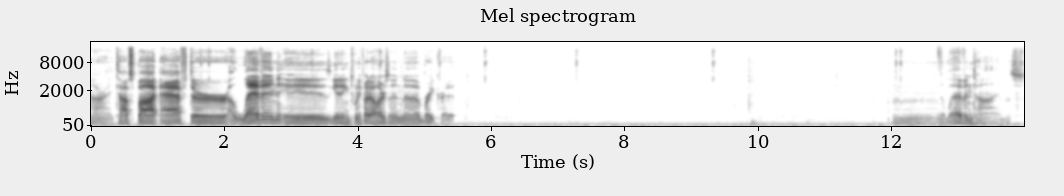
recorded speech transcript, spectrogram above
All right, top spot after 11 is getting $25 in uh, break credit. Mm, 11 times.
